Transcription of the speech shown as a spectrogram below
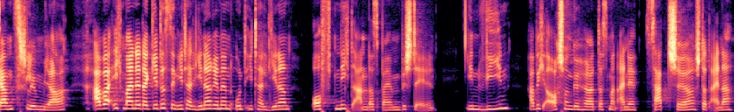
ganz schlimm, ja. Aber ich meine, da geht es den Italienerinnen und Italienern oft nicht anders beim Bestellen. In Wien habe ich auch schon gehört, dass man eine Sacher statt einer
